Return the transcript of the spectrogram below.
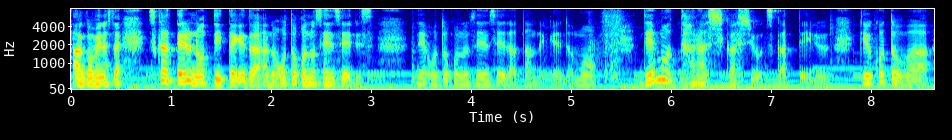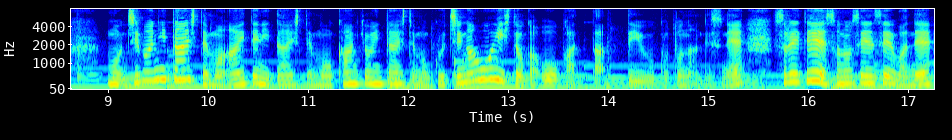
あごめんなさい使ってるのって言ったけどあの男の先生です。ね男の先生だったんだけれども「でもたらしかし」を使っているっていうことはもう自分に対しても相手に対しても環境に対しても愚痴が多い人が多かったっていうことなんですね。それでその先生はね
